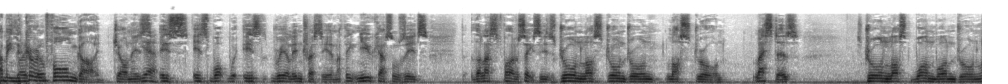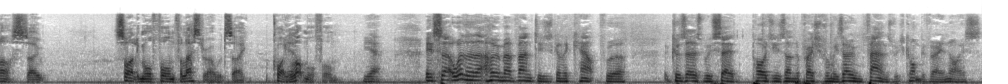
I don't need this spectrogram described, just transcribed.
I mean, the current Phil? form guide, John, is Yeah. is is what w- is real interesting, and I think Newcastle's is the last five or six is drawn, lost, drawn, drawn, lost, drawn. Leicester's it's drawn, lost, one, one, drawn, lost. So slightly more form for Leicester, I would say. Quite Yeah. a lot more form. Yeah, it's uh, whether that home advantage is going to count for a because, as we said, Podgy is under pressure from his own fans, which can't be very nice.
